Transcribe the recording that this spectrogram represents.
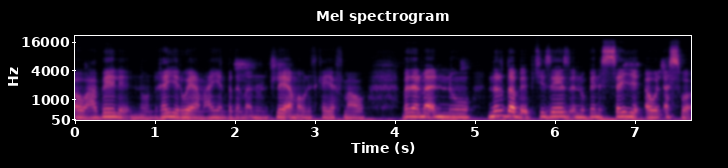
أو عبالي إنه نغير واقع معين بدل ما إنه نتلائم أو نتكيف معه بدل ما إنه نرضى بابتزاز إنه بين السيء أو الاسوء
